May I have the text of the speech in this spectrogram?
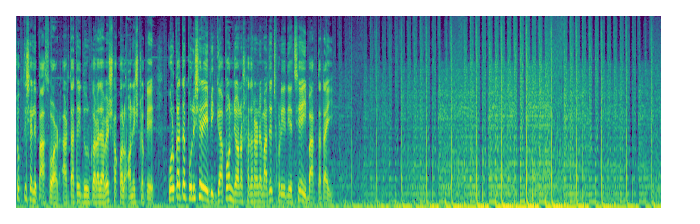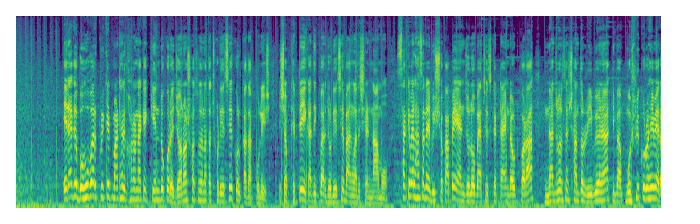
শক্তিশালী পাসওয়ার্ড, আর তাতেই দূর করা যাবে সকল অনিষ্টকে। কলকাতা পুলিশের এই বিজ্ঞাপন জনসাধারণের মাঝে ছড়িয়ে দিয়েছে এই বার্তাটাই। এর আগে বহুবার ক্রিকেট মাঠের ঘটনাকে কেন্দ্র করে জনসচেতনতা ছড়িয়েছে কলকাতা পুলিশ। এসব ক্ষেত্রে একাধিকবার জড়িয়েছে বাংলাদেশের নামও। সাকিব আল হাসানের বিশ্বকাপে অ্যাঞ্জেলো ম্যাথুইসকে টাইম আউট করা, নাজমুল হাসান শান্ত রিভিউ নেওয়া কিংবা মুশফিকুর রহিমের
